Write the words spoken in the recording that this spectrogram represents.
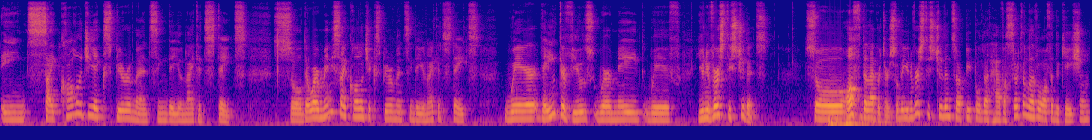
in psychology experiments in the United States. So there were many psychology experiments in the United States where the interviews were made with university students. So of the laboratory. So the university students are people that have a certain level of education,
